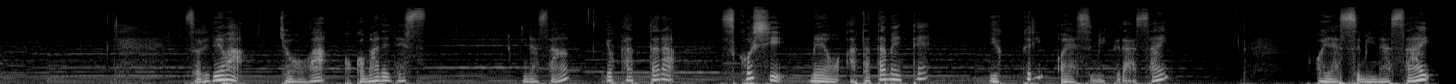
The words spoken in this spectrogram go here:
それでは今日はここまでです皆さんよかったら少し目を温めてゆっくりお休みください。おやすみなさい。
